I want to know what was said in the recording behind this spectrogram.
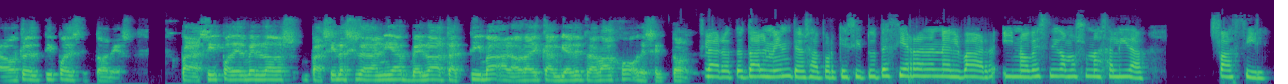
a otro tipo de sectores para así poder verlos, para así la ciudadanía verlo atractiva a la hora de cambiar de trabajo o de sector. Claro, totalmente. O sea, porque si tú te cierran en el bar y no ves, digamos, una salida fácil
